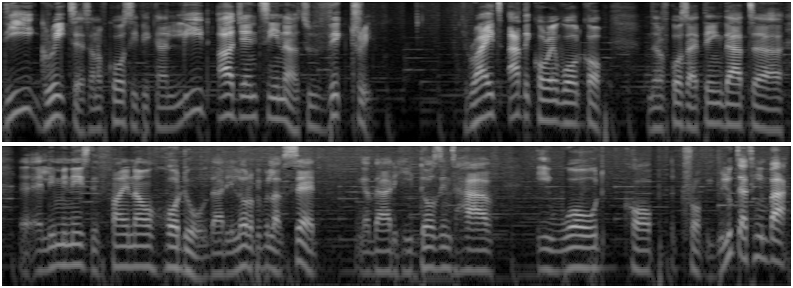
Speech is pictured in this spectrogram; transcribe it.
the greatest. And of course, if he can lead Argentina to victory right at the current World Cup, then, of course, I think that uh, eliminates the final hurdle that a lot of people have said that he doesn't have a World Cup trophy. We looked at him back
